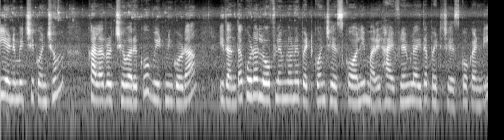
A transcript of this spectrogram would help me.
ఈ ఎండుమిర్చి కొంచెం కలర్ వచ్చే వరకు వీటిని కూడా ఇదంతా కూడా లో ఫ్లేమ్లోనే పెట్టుకొని చేసుకోవాలి. మరి హై ఫ్లేమ్లో అయితే పెట్టి చేసుకోకండి.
